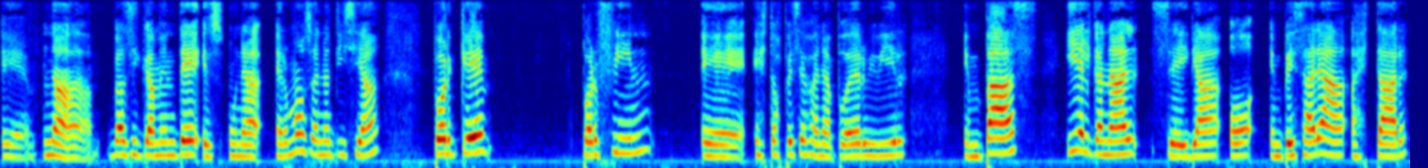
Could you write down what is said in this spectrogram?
eh, nada, básicamente es una hermosa noticia porque por fin eh, estos peces van a poder vivir en paz y el canal se irá o empezará a estar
